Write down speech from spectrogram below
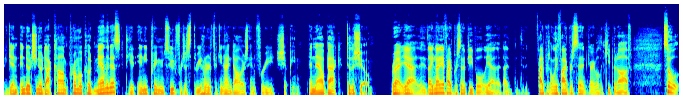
Again, Indochino.com, promo code manliness to get any premium suit for just $359 and free shipping. And now back to the show. Right. Yeah. Like 95% of people, yeah, five percent, only 5% are able to keep it off. So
